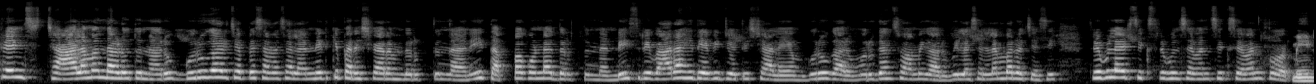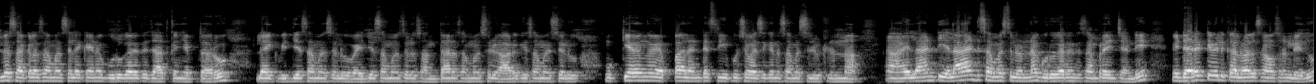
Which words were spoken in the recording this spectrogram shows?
ఫ్రెండ్స్ చాలా మంది అడుగుతున్నారు గురుగారు చెప్పే సమస్యలన్నిటికీ పరిష్కారం దొరుకుతుందా అని. తప్పకుండా దొరుకుతుందండి. శ్రీ వారాహిదేవి జ్యోతిష్యాలయం గురుగారు మురుగన్ స్వామి గారు వీళ్ళ సెల్ నెంబర్ వచ్చేసి triple eight six triple seven six seven four మీ ఇంట్లో సకల సమస్యలకైనా గురుగారు అయితే జాతకం చెప్తారు. లైక్ విద్య సమస్యలు వైద్య సమస్యలు సంతాన సమస్యలు ఆరోగ్య సమస్యలు. ముఖ్యంగా చెప్పాలంటే స్త్రీ పురుష వశీకరణ సమస్యలు ఇట్లున్నా. ఎలాంటి ఎలాంటి సమస్యలు ఉన్నా గురుగారిని అయితే సంప్రదించండి. మీరు డైరెక్ట్ వెళ్ళి కలవాల్సిన అవసరం లేదు.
